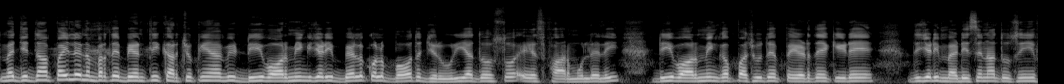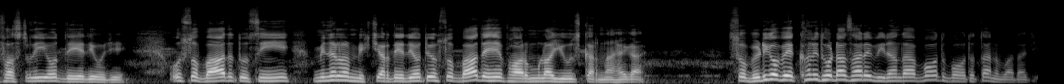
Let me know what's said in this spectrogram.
ਮੈਂ ਜਿੱਦਾਂ ਪਹਿਲੇ ਨੰਬਰ ਤੇ ਬੇਨਤੀ ਕਰ ਚੁੱਕੇ ਆ ਵੀ ਡੀਵਾਰਮਿੰਗ ਜਿਹੜੀ ਬਿਲਕੁਲ ਬਹੁਤ ਜ਼ਰੂਰੀ ਆ ਦੋਸਤੋ, ਇਸ ਫਾਰਮੂਲੇ ਲਈ। ਡੀਵਾਰਮਿੰਗ ਪਸ਼ੂ ਦੇ ਪੇਟ ਦੇ ਕੀੜੇ ਦੀ ਜਿਹੜੀ ਮੈਡੀਸਿਨ ਆ ਤੁਸੀਂ ਫਸਟਲੀ ਉਹ ਦੇ ਦਿਓ ਜੀ। ਉਸ ਤੋਂ ਬਾਅਦ ਤੁਸੀਂ ਮਿਨਰਲ ਮਿਕਸਚਰ ਦੇ ਦਿਓ ਤੇ ਉਸ ਤੋਂ ਬਾਅਦ ਇਹ ਫਾਰਮੂਲਾ ਯੂਜ਼ ਕਰਨਾ ਹੈਗਾ। ਸੋ ਵੀਡੀਓ ਵੇਖਣ ਲਈ ਤੁਹਾਡਾ ਸਾਰੇ ਵੀਰਾਂ ਦਾ ਬਹੁਤ ਬਹੁਤ ਧੰਨਵਾਦ ਆ ਜੀ।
